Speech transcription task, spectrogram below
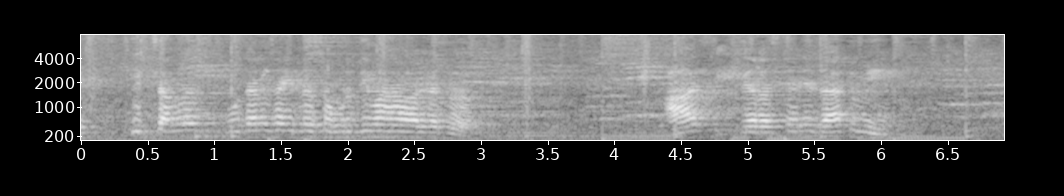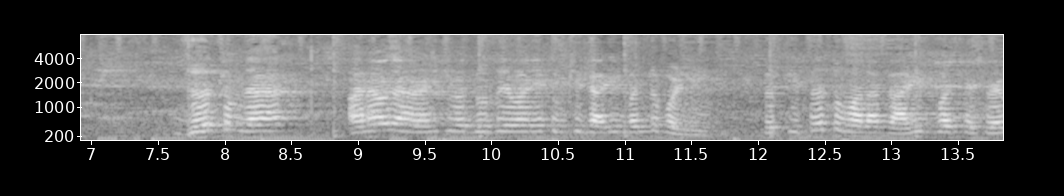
एक एक चांगलं उदाहरण सांगितलं समृद्धी महामार्गाचं. आज त्या रस्त्याने जा तुम्ही. जर समजा अनावधानाने किंवा दुर्दैवाने तुमची गाडी बंद पडली तर तिथं तुम्हाला गाडीत बसल्याशिवाय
